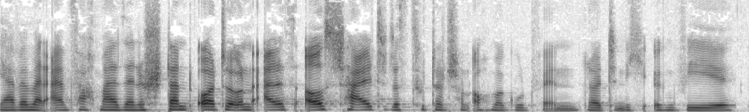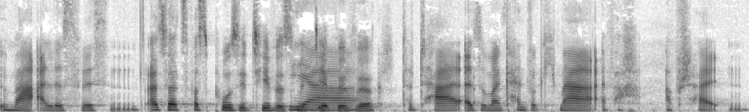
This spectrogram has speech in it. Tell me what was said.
ja, wenn man einfach mal seine Standorte und alles ausschaltet, das tut dann schon auch mal gut, wenn Leute nicht irgendwie immer alles wissen. Also hat es was Positives ja, mit dir bewirkt. Total. Also man kann wirklich mal einfach abschalten.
